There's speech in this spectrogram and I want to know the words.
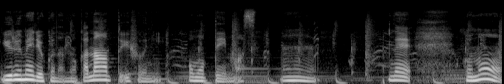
緩め力なのかなというふうに思っています。うん、でこの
